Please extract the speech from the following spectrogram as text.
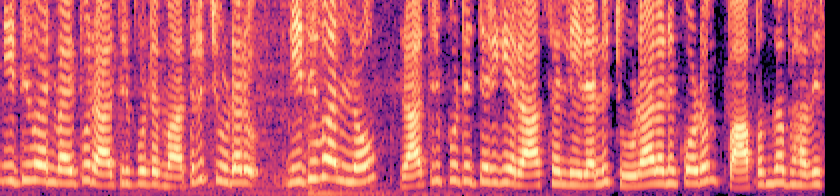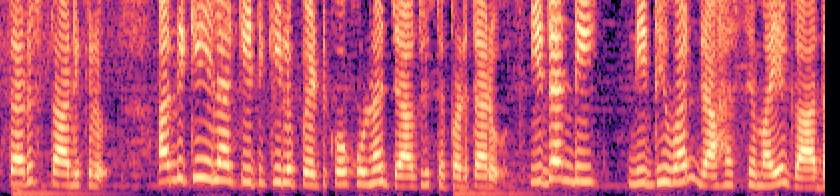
నిధివన్ వైపు రాత్రిపూట మాత్రం చూడరు. నిధివన్లో రాత్రిపూట జరిగే రాసలీలలు చూడాలనుకోవడం పాపంగా భావిస్తారు స్థానికులు. అందుకే ఇలా కిటికీలు పెట్టుకోకుండా జాగ్రత్త పడతారు. ఇదండి నిధివన్ రహస్యమయ గాథ.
